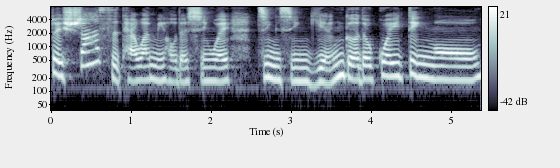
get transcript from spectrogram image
对杀死台湾猕猴的行为进行严格的规定哦。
